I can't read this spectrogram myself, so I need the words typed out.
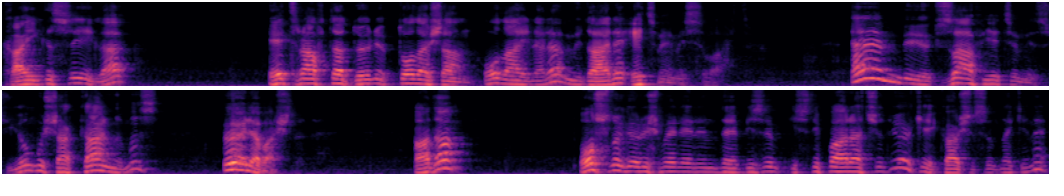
kaygısıyla etrafta dönüp dolaşan olaylara müdahale etmemesi vardı. En büyük zafiyetimiz, yumuşak karnımız öyle başladı. Adam Oslo görüşmelerinde bizim istihbaratçı diyor ki karşısındakine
